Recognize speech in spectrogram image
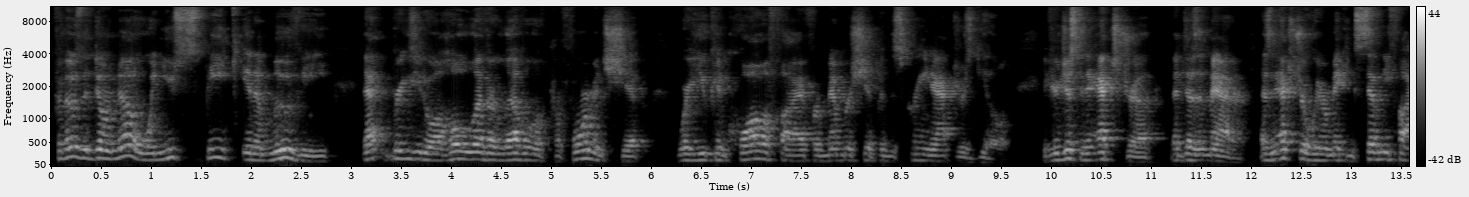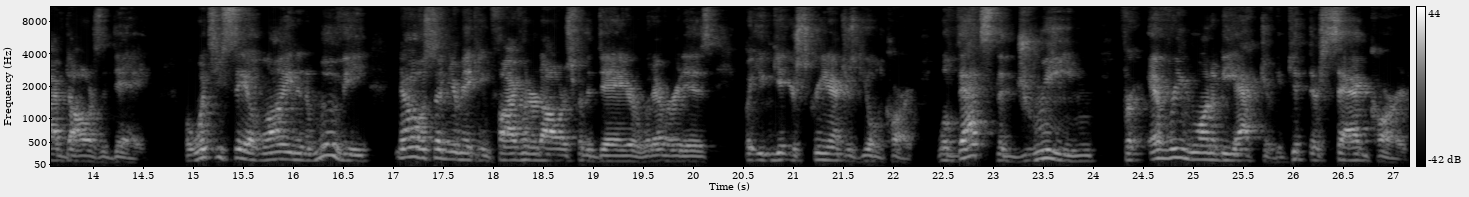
for those that don't know, when you speak in a movie, that brings you to a whole other level of performance ship where you can qualify for membership in the Screen Actors Guild. If you're just an extra, that doesn't matter. As an extra, we were making $75 a day. But once you say a line in a movie, now all of a sudden you're making $500 for the day or whatever it is, but you can get your Screen Actors Guild card. Well, that's the dream for every wannabe actor to get their SAG card.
